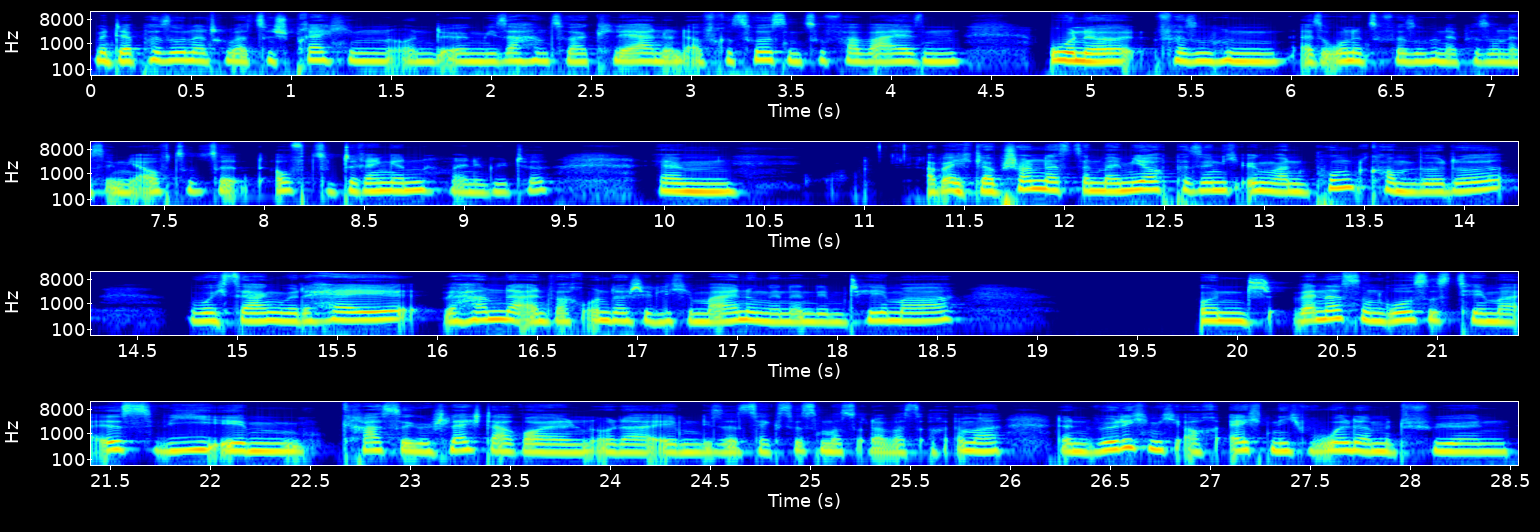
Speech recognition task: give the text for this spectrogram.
mit der Person darüber zu sprechen und irgendwie Sachen zu erklären und auf Ressourcen zu verweisen, ohne versuchen, also ohne zu versuchen, der Person das irgendwie aufzudr- aufzudrängen, meine Güte. Ähm, aber ich glaube schon, dass dann bei mir auch persönlich irgendwann ein Punkt kommen würde, wo ich sagen würde, hey, wir haben da einfach unterschiedliche Meinungen in dem Thema. Und wenn das so ein großes Thema ist, wie eben krasse Geschlechterrollen oder eben dieser Sexismus oder was auch immer, dann würde ich mich auch echt nicht wohl damit fühlen,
